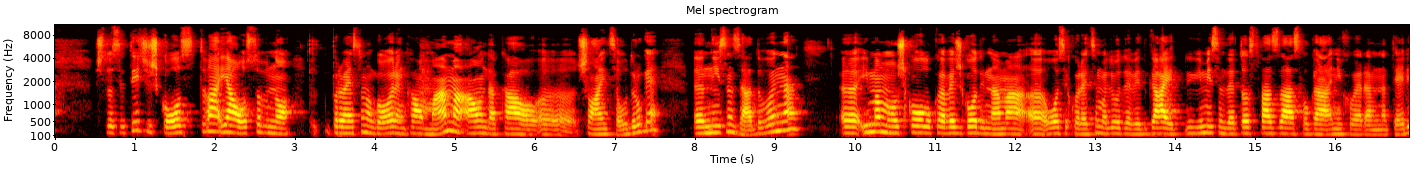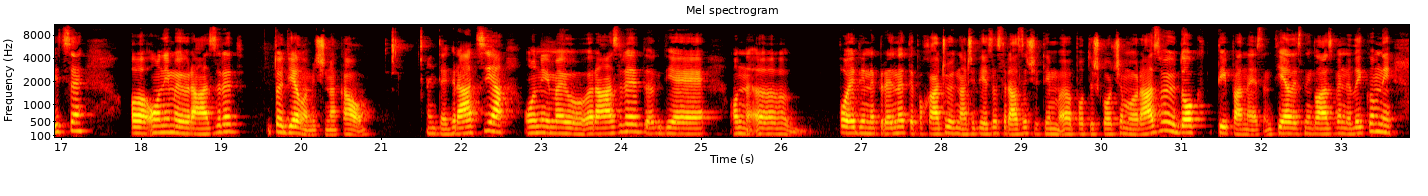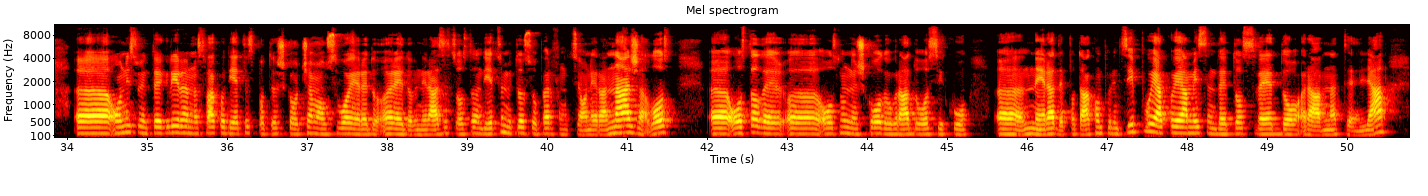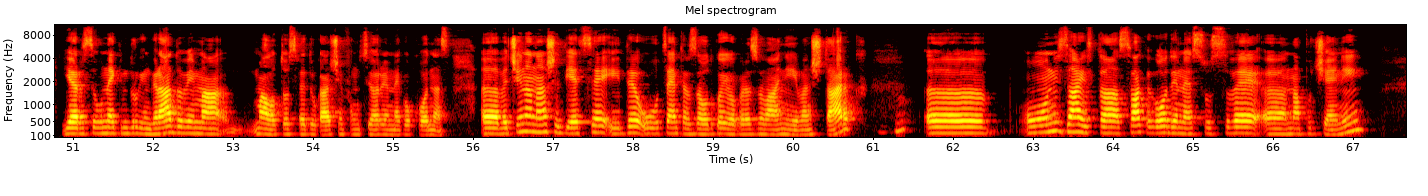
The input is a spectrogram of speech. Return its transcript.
Što se tiče školstva, ja osobno prvenstveno govorim kao mama, a onda kao uh, članica udruge, uh, nisam zadovoljna E, imamo školu koja već godinama e, u Osijeku, recimo Ljudevit Gaj, i mislim da je to sva zasluga njihove ravnateljice. E, oni imaju razred, to je djelomična kao integracija, oni imaju razred gdje on pojedine predmete pohađaju znači djeca s različitim poteškoćama u razvoju, dok tipa, ne znam, tjelesni, glazbeni, likovni, oni su integrirano svako dijete s poteškoćama u svoje redovni razred s ostalom djecom i to super funkcionira. Nažalost, ostale osnovne škole u gradu Osijeku ne rade po takvom principu, iako ja mislim da je to sve do ravnatelja, jer se u nekim drugim gradovima malo to sve drugačije funkcionira nego kod nas. Većina naše djece ide u Centar za odgoj i obrazovanje Ivan Štark. uh oni zaista svake godine su sve uh, napućeniji,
